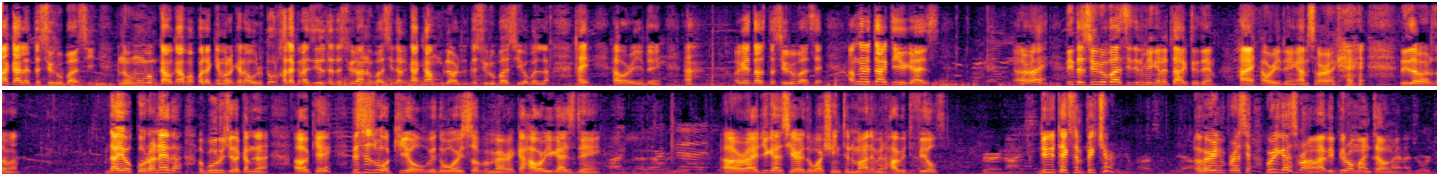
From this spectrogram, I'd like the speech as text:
کاکا له تصویر وباسي نو موږ هم کاکا په خپل کیمرا کې راول ټول خلک راځي د تصویرانو باسي دا کاکا موږ له تصویر وباسي یو بل هاي هاو ار یو دوینګ okay that's the Surubase. I'm gonna talk to you guys all right these are Surubase, then we're gonna talk to them hi how are you doing I'm sorry okay these are Warzama. Daiyo Coroneda, a guru Okay, this is Wakil with the Voice of America. How are you guys doing? Hi, good. How are you? All right, you guys here at the Washington Monument. How it feels? Very nice. Did you take some picture? Very impressive. Where are you guys from? If you don't mind telling Atlanta, me. Georgia.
